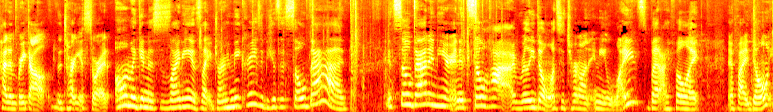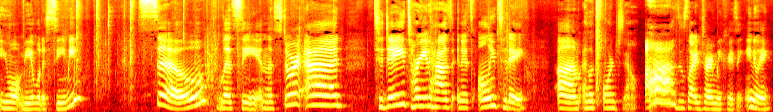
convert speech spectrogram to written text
Had to break out the Target store ad. Oh my goodness, this lighting is like driving me crazy because it's so bad. It's so bad in here and it's so hot. I really don't want to turn on any lights, but I feel like if I don't, you won't be able to see me. So, let's see. In the store ad, today Target has, and it's only today, um, I look orange now. Ah, this light is driving me crazy. Anyway,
